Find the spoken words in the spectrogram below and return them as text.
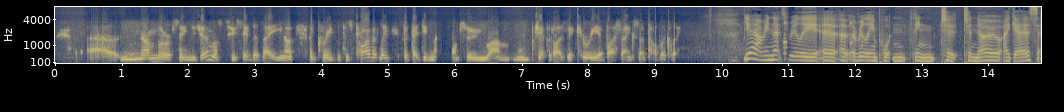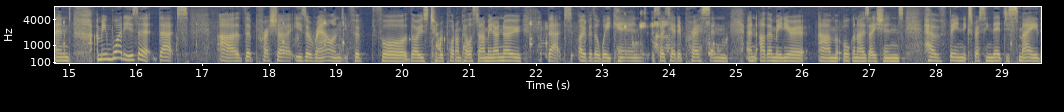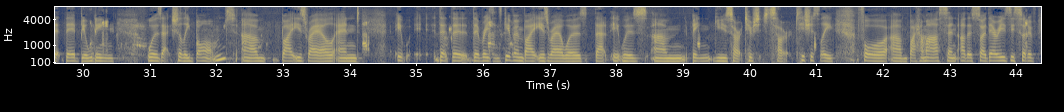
a number of senior journalists who said that they, you know, agreed with us privately, but they didn't want to um, jeopardise their career by saying so publicly. Yeah, I mean that's really a, a, really important thing to, to know, I guess. And I mean, what is it that uh, the pressure is around for for those to report on Palestine? I mean, I know that over the weekend, Associated Press and, and other media um, organisations have been expressing their dismay that their building was actually bombed um, by Israel, and it, that the, the reasons given by Israel was that it was um, being used surreptitiously for um, by Hamas and others. So there is this sort of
